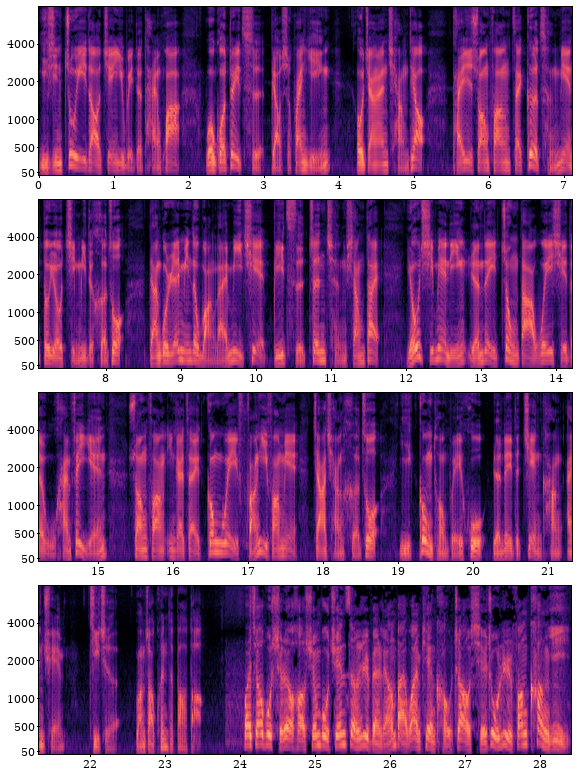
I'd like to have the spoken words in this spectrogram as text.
已经注意到菅义伟的谈话，我国对此表示欢迎。欧江安强调，台日双方在各层面都有紧密的合作，两国人民的往来密切，彼此真诚相待。尤其面临人类重大威胁的武汉肺炎，双方应该在公卫防疫方面加强合作，以共同维护人类的健康安全。记者王兆坤的报道。外交部十六号宣布捐赠日本两百万片口罩，协助日方抗疫，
